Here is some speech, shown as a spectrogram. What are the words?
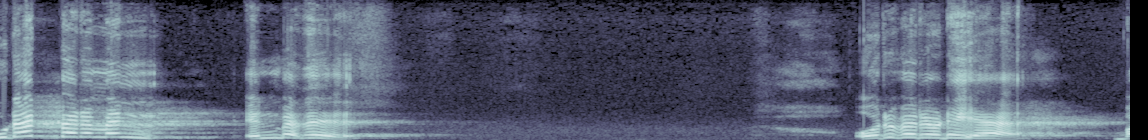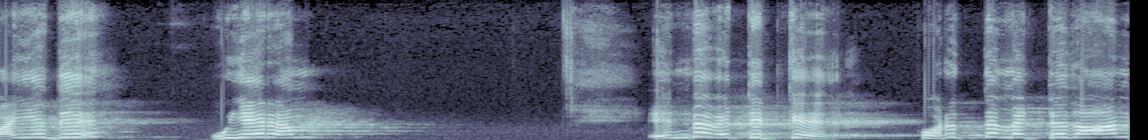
உடற்பெருமன் என்பது ஒருவருடைய வயது உயரம் என்பவற்றிற்கு பொருத்தமற்றதான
